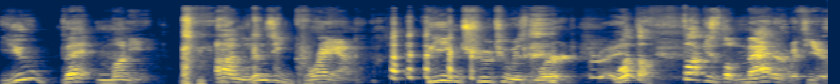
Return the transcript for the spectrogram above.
you bet money on Lindsey Graham being true to his word. What the fuck is the matter with you?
